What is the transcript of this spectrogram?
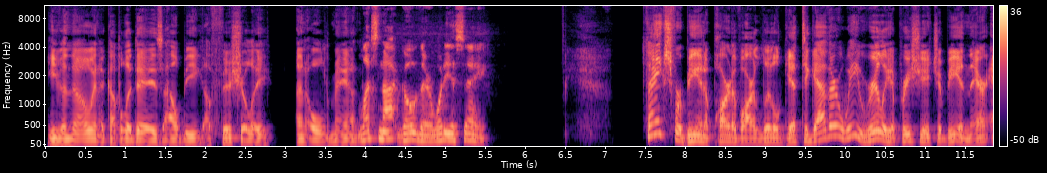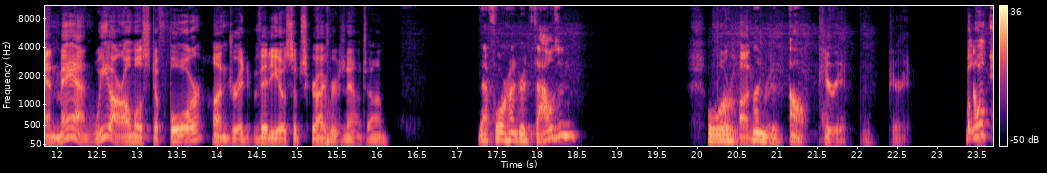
Even though in a couple of days I'll be officially an old man. Let's not go there. What do you say? Thanks for being a part of our little get together. We really appreciate you being there. And man, we are almost to 400 video subscribers now, Tom. That 400,000? 400. Oh. Period. Period. But we'll,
